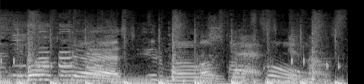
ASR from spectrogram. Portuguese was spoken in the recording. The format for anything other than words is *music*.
Podcast Irmãos. Podcast Irmãos.com.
